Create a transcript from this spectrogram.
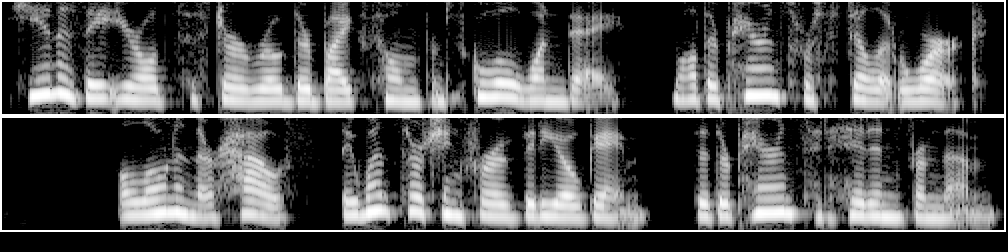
he and his eight year old sister rode their bikes home from school one day while their parents were still at work. Alone in their house, they went searching for a video game that their parents had hidden from them.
